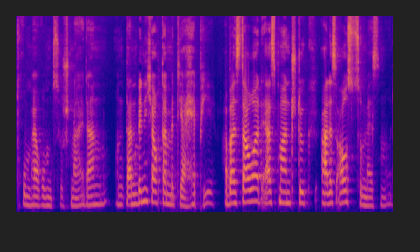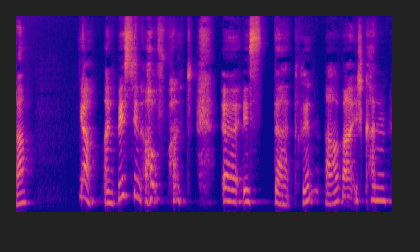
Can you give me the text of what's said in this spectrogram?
drumherum zu schneidern. Und dann bin ich auch damit ja happy. Aber es dauert erstmal ein Stück, alles auszumessen, oder? Ja, ein bisschen Aufwand äh, ist da drin, aber ich kann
